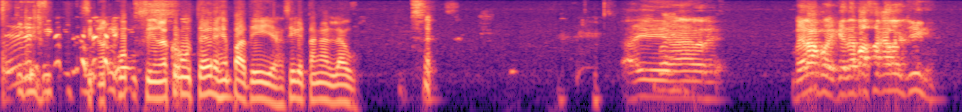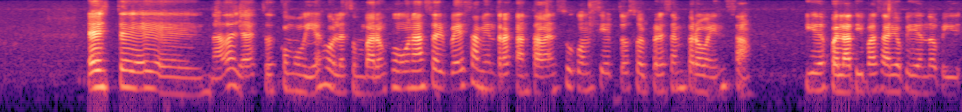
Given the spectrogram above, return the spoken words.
Si no, es con- si no es con ustedes, en patillas, así que están al lado. Ay, Bueno. madre. Mira, pues, ¿qué te pasa, Carol G? Este, nada, ya esto es como viejo. Le zumbaron con una cerveza mientras cantaba en su concierto sorpresa en Provenza. Y después la tipa salió pidiendo pi-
